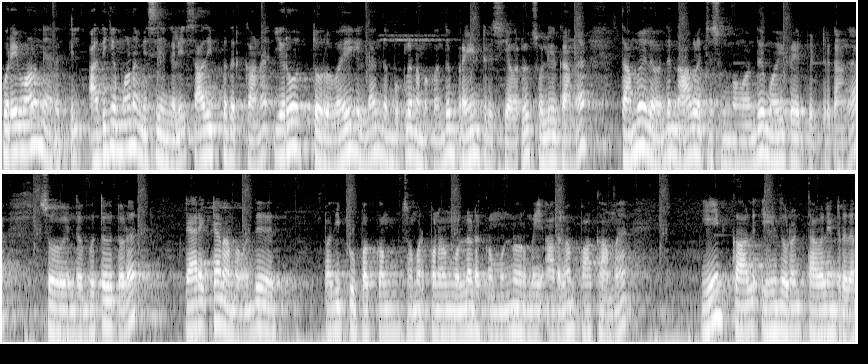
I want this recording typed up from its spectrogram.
குறைவான நேரத்தில் அதிகமான விஷயங்களை சாதிப்பதற்கான இருபத்தொரு வரிகளில் இந்த புக்கில் நமக்கு வந்து பிரைன் ட்ரிஷி அவர்கள் சொல்லியிருக்காங்க. தமிழில் வந்து நாகலட்ச சும்பம் வந்து மொழிபெயர்ப்பிட்டிருக்காங்க. ஸோ இந்த புத்தகத்தோட டைரெக்டாக நம்ம வந்து பதிப்பு பக்கம் சமர்ப்பணம் உள்ளடக்கம் முன்னுரிமை அதெல்லாம் பார்க்காம ஏன் கால் எழுந்தவுடன் தவளைன்றதை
